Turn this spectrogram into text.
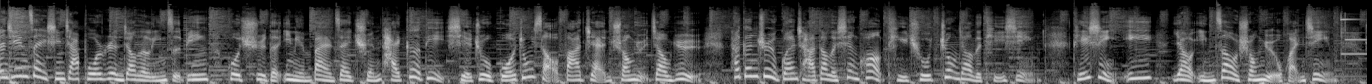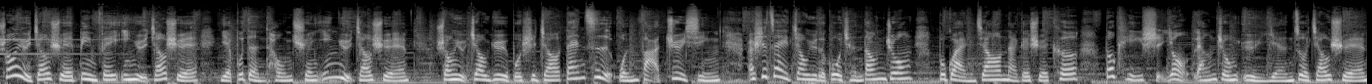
曾经在新加坡任教的林子斌，过去的一年半在全台各地协助国中小发展双语教育。他根据观察到的现况，提出重要的提醒：提醒一，要营造双语环境。双语教学并非英语教学，也不等同全英语教学。双语教育不是教单字、文法、句型，而是在教育的过程当中，不管教哪个学科，都可以使用两种语言做教学。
